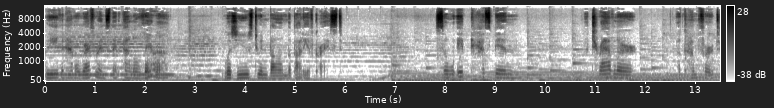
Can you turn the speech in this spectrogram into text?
we even have a reference that aloe vera was used to embalm the body of Christ. So it has been a traveler, a comfort,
